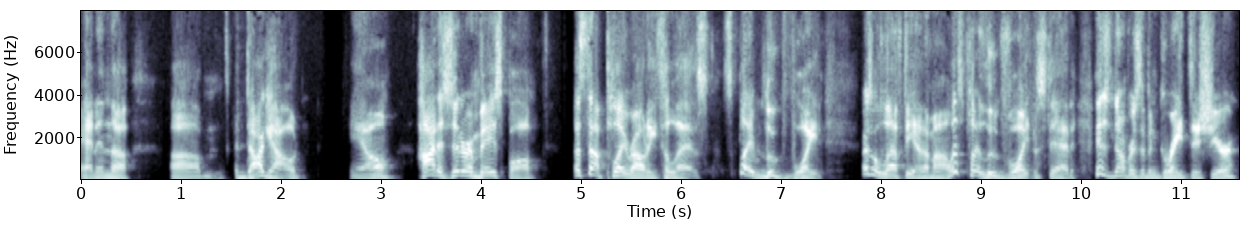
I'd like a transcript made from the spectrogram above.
and in the um dugout, you know, hottest hitter in baseball. Let's not play Rowdy Tellez. Let's play Luke Voit. There's a lefty on the mound. Let's play Luke Voit instead. His numbers have been great this year.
